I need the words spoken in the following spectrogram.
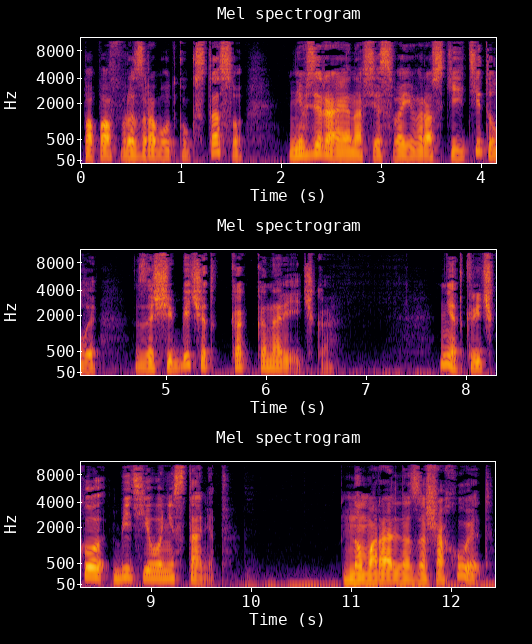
попав в разработку к Стасу, невзирая на все свои воровские титулы, защебечет, как канареечка. Нет, Кричко бить его не станет. Но морально зашахует,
